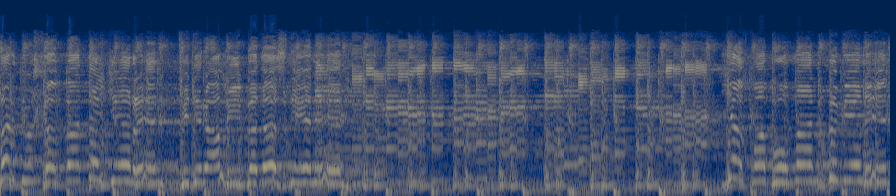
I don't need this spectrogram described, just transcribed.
هەردوو خەبا دەگێڕێن فیدراڵی بەدەست دێنێن. یاخوا بۆمان بمێنێن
